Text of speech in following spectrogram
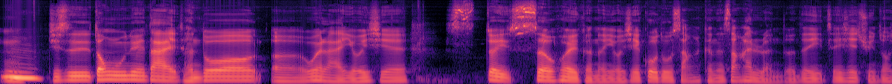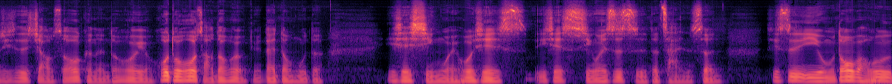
嗯。嗯其实动物虐待很多，呃，未来有一些对社会可能有一些过度伤，可能伤害人的这这些群众，其实小时候可能都会有或多或少都会有虐待动物的一些行为或一些一些行为事实的产生。其实以我们动物保护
